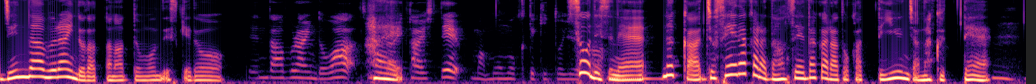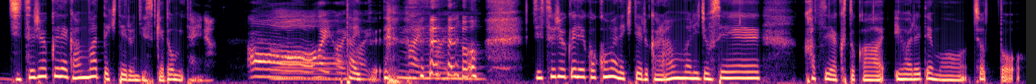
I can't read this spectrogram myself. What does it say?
ジェンダーブラインドだったなって思うんですけど、ンダーブラインドは、はい対して、まあ、盲目的というか。そうですね。うんなんか、女性だから男性だからとかって言うんじゃなくって、実力で頑張ってきてるんですけど、みたいな。ああ、はいはいはい。タイプ。はいはい。うん実力でここまで来てるから、あんまり女性活躍とか言われても、ちょっと、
